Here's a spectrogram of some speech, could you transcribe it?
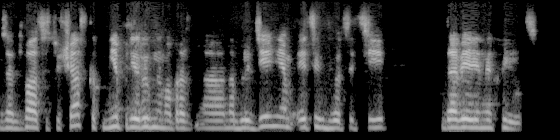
за 20 участков непрерывным наблюдением этих 20 доверенных лиц.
